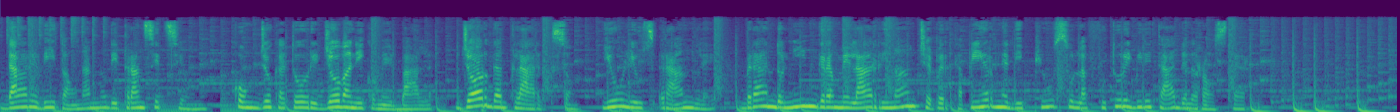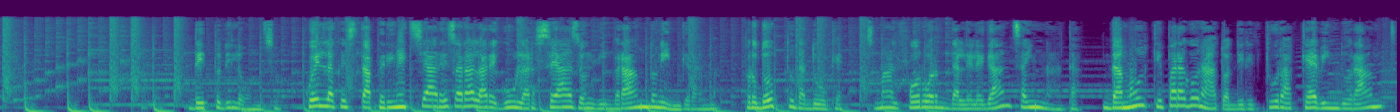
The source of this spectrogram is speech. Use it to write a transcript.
dare vita a un anno di transizione, con giocatori giovani come Ball, Jordan Clarkson, Julius Randle, Brandon Ingram e Larry Nance per capirne di più sulla futuribilità del roster. Detto di Lonzo, quella che sta per iniziare sarà la regular season di Brandon Ingram, prodotto da Duke, small forward dall'eleganza innata, da molti paragonato addirittura a Kevin Durant,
